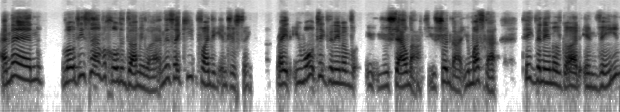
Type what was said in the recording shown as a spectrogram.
and then. And this I keep finding interesting, right? You won't take the name of, you, shall not, you should not, you must not take the name of God in vain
